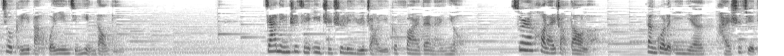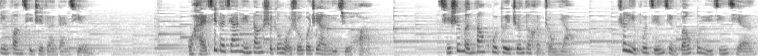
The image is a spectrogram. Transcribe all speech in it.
就可以把婚姻经营到底。佳宁之前一直致力于找一个富二代男友，虽然后来找到了。但过了一年，还是决定放弃这段感情。我还记得佳宁当时跟我说过这样一句话：“其实门当户对真的很重要，这里不仅仅关乎于金钱，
